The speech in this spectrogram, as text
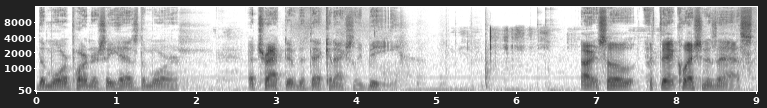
the more partners he has, the more attractive that that could actually be. All right. So, if that question is asked,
